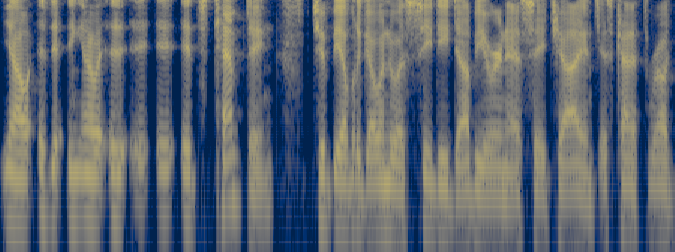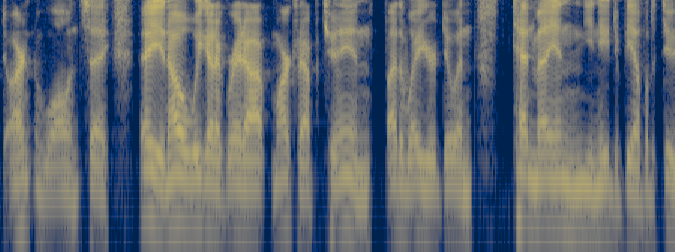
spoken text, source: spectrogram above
You know, it, you know, it, it, it's tempting to be able to go into a CDW or an SHI and just kind of throw a dart in the wall and say, hey, you know, we got a great market opportunity. And by the way, you're doing 10 million, you need to be able to do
